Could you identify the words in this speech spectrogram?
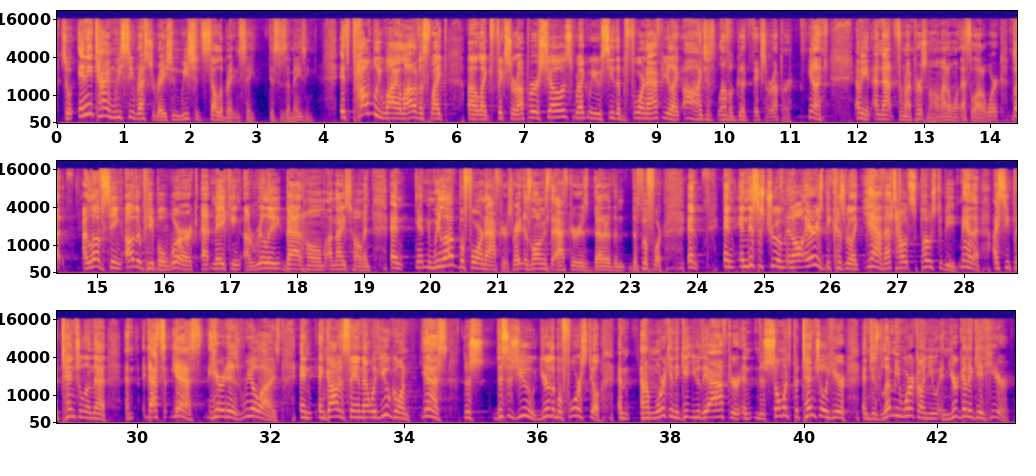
So anytime we see restoration, we should celebrate and say, this is amazing. It's probably why a lot of us like uh, like fixer upper shows. Like we see the before and after, you're like, oh, I just love a good fixer upper. You're like, I mean, not for my personal home. I don't want that's a lot of work. But I love seeing other people work at making a really bad home a nice home. And, and, and we love before and afters, right? As long as the after is better than the before. And, and, and this is true in all areas because we're like, yeah, that's how it's supposed to be. Man, I see potential in that. And that's, yes, here it is, realized. And, and God is saying that with you, going, yes, there's, this is you. You're the before still. And, and I'm working to get you the after. And there's so much potential here. And just let me work on you, and you're going to get here.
